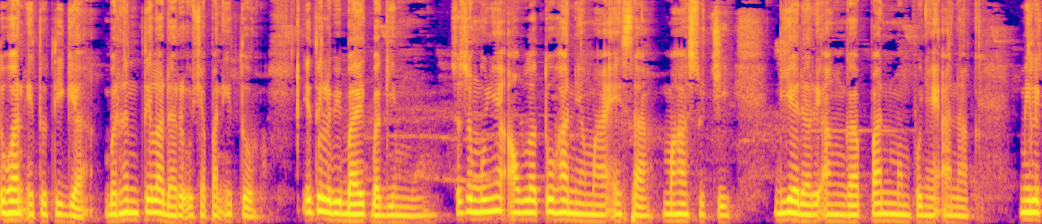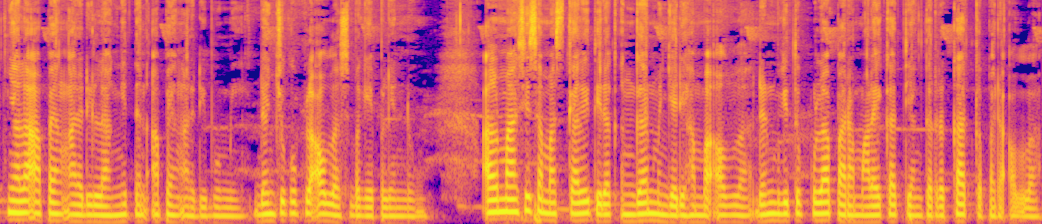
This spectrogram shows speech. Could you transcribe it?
Tuhan itu tiga, berhentilah dari ucapan itu. Itu lebih baik bagimu. Sesungguhnya Allah Tuhan yang Maha Esa, Maha Suci. Dia dari anggapan mempunyai anak. Miliknya lah apa yang ada di langit dan apa yang ada di bumi. Dan cukuplah Allah sebagai pelindung. Al-Masih sama sekali tidak enggan menjadi hamba Allah. Dan begitu pula para malaikat yang terdekat kepada Allah.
